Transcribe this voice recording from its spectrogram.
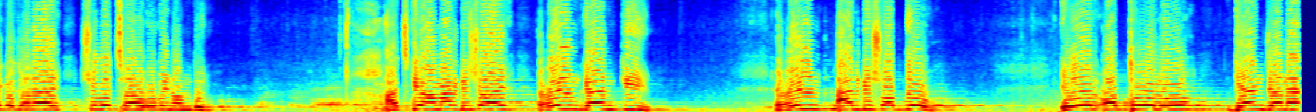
থেকে জানাই শুভেচ্ছা ও অভিনন্দন। আজকে আমার বিষয় ইলম জ্ঞান কি? ইলম আরবি শব্দ। এর অর্থ হলো জ্ঞান জানা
